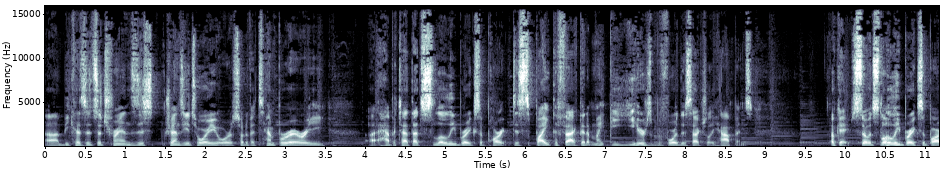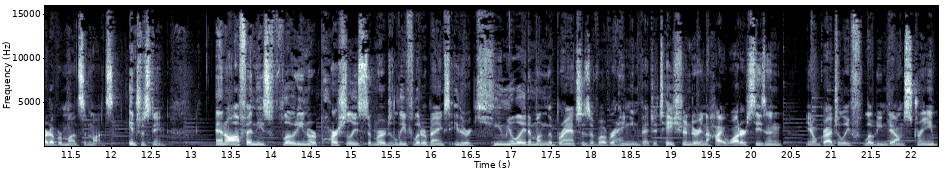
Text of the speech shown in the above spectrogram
uh, because it's a transi- transitory or sort of a temporary uh, habitat that slowly breaks apart, despite the fact that it might be years before this actually happens. Okay, so it slowly breaks apart over months and months. Interesting. And often these floating or partially submerged leaf litter banks either accumulate among the branches of overhanging vegetation during the high water season, you know, gradually floating downstream,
